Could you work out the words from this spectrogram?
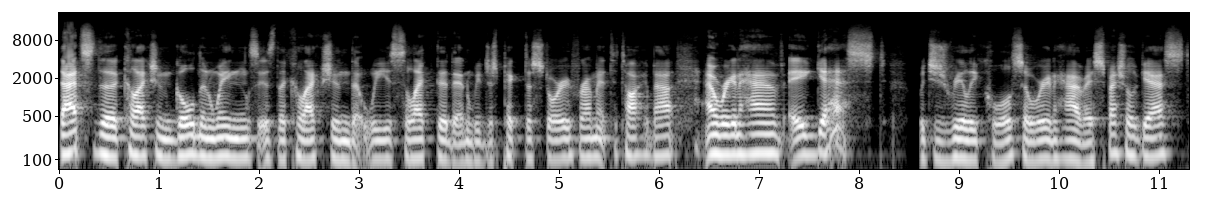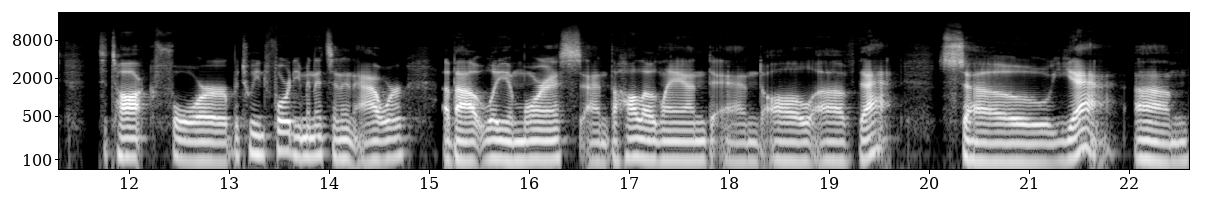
that's the collection. Golden Wings is the collection that we selected, and we just picked a story from it to talk about. And we're going to have a guest, which is really cool. So we're going to have a special guest to talk for between 40 minutes and an hour about William Morris and the Hollow Land and all of that. So, yeah. Um,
